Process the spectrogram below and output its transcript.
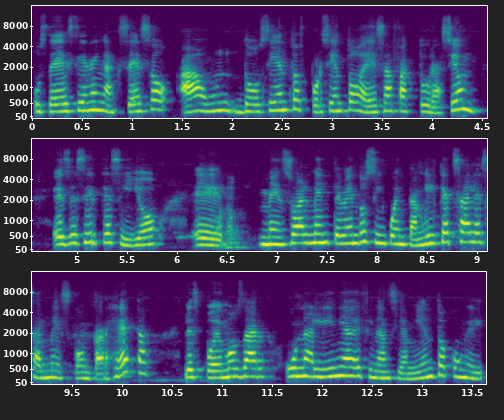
ustedes tienen acceso a un 200% de esa facturación. Es decir, que si yo eh, mensualmente vendo 50 mil quetzales al mes con tarjeta, les podemos dar una línea de financiamiento con el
